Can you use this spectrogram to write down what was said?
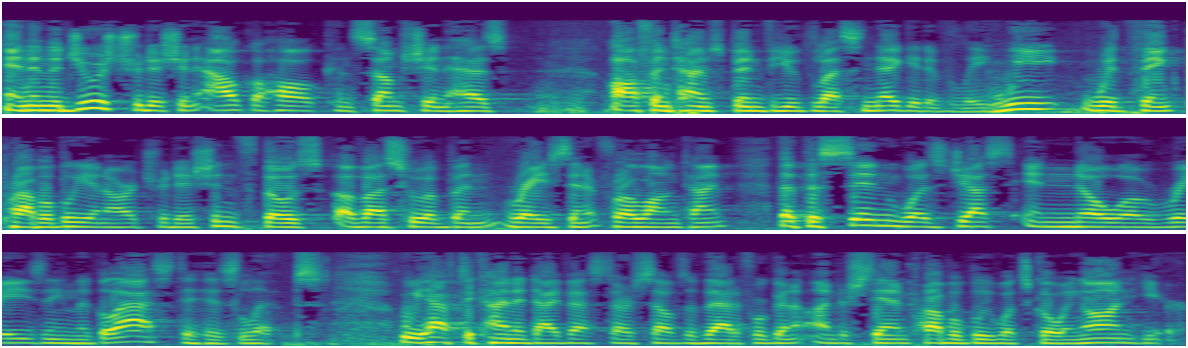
And in the Jewish tradition, alcohol consumption has oftentimes been viewed less negatively. We would think, probably in our tradition, those of us who have been raised in it for a long time, that the sin was just in Noah raising the glass to his lips. We have to kind of divest ourselves of that if we're going to understand probably what's going on here.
